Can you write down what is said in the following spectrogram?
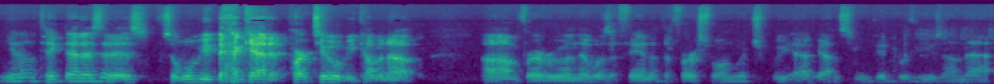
you know take that as it is. So we'll be back at it. Part two will be coming up. um, for everyone that was a fan of the first one, which we have gotten some good reviews on that.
